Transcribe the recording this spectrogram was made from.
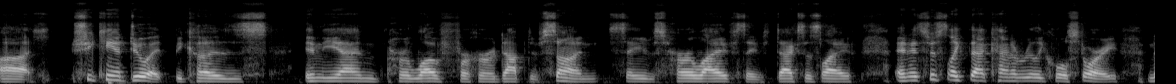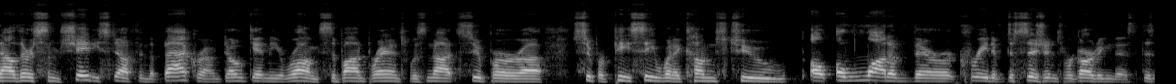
uh, she can't do it because in the end, her love for her adoptive son saves her life, saves Dex's life, and it's just like that kind of really cool story. Now, there's some shady stuff in the background. Don't get me wrong. Saban Brands was not super uh, super PC when it comes to a, a, lot of their creative decisions regarding this. this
